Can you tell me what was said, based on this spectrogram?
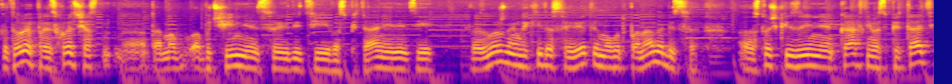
в которых происходит сейчас э, там, обучение своих детей, воспитание детей. Возможно, им какие-то советы могут понадобиться э, с точки зрения, как не воспитать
